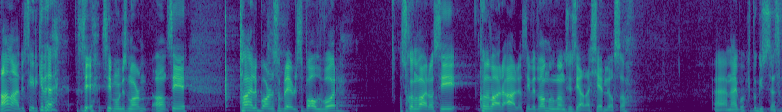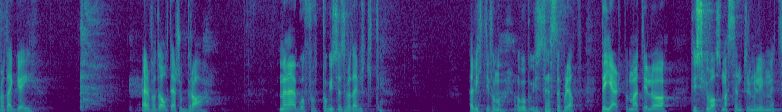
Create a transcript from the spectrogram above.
Nei, nei, du sier ikke det, sier Magnus Malm. Han sier ta hele barnets opplevelse på alvor. Og så kan det være, si, kan det være ærlig og si vet du hva, noen ganger syns jeg det er kjedelig også. Eh, men jeg går ikke på gudstjeneste at det er gøy. Eller for at det alltid er så bra. Men jeg går på gudstjeneste at det er viktig. Det er viktig for meg å gå på gudstjeneste fordi det hjelper meg til å huske hva som er sentrum i livet mitt.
